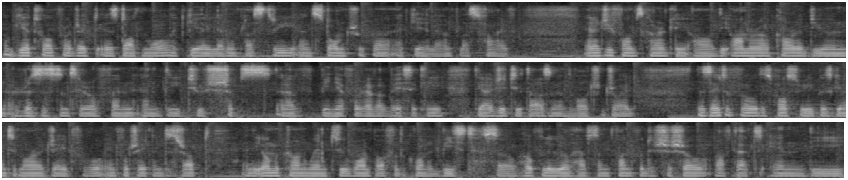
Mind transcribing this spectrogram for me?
Our Gear 12 project is Darth Maul at Gear 11 plus 3 and Stormtrooper at Gear 11 plus 5. Energy forms currently are the Armorer, Cara Dune, Resistance Hero Finn, and the two ships that have been here forever basically, the IG-2000 and the Vulture Droid. The Zeta Foe this past week was given to Mara Jade for Infiltrate and Disrupt, and the Omicron went to Wampa for the Cornered Beast, so hopefully we'll have some fun footage to show of that in the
